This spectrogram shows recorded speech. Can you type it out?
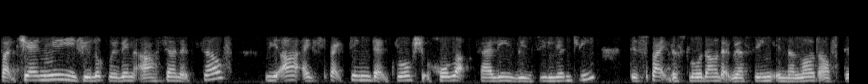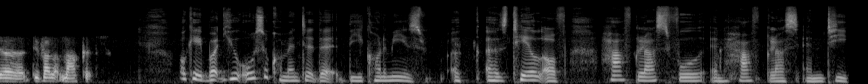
But generally, if you look within ASEAN itself, we are expecting that growth should hold up fairly resiliently despite the slowdown that we are seeing in a lot of the developed markets. Okay, but you also commented that the economy is a, a tale of half glass full and half glass empty.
